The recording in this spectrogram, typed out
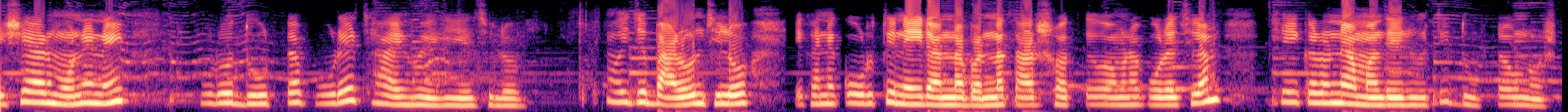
এসে আর মনে নেই পুরো দুধটা পুড়ে ছাই হয়ে গিয়েছিল। ওই যে বারণ ছিল, এখানে করতে নেই রান্না বান্না তার সত্ত্বেও আমরা করেছিলাম। সেই কারণে আমাদের হচ্ছে দুধটাও নষ্ট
